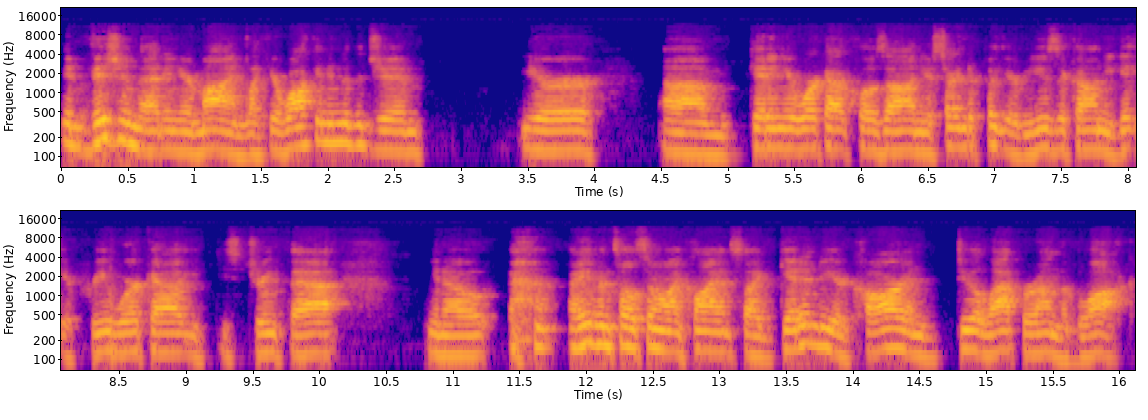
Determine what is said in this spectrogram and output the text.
envision that in your mind like you're walking into the gym you're um, getting your workout clothes on you're starting to put your music on you get your pre-workout you, you drink that you know i even told some of my clients like get into your car and do a lap around the block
